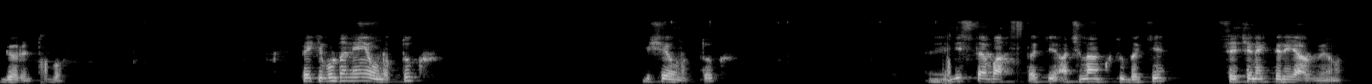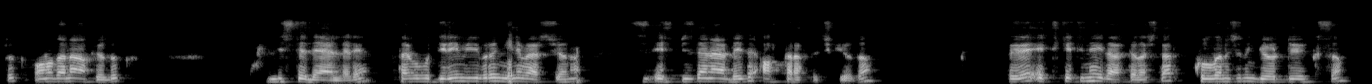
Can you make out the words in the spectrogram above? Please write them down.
görüntü bu. Peki burada neyi unuttuk? Bir şey unuttuk. E, Liste box'taki açılan kutudaki seçenekleri yazmayı unuttuk. Onu da ne yapıyorduk? Liste değerleri. Tabii bu Dreamweaver'ın yeni versiyonu. Siz, bizde neredeydi? Alt tarafta çıkıyordu. Ve etiketi neydi arkadaşlar? Kullanıcının gördüğü kısım.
